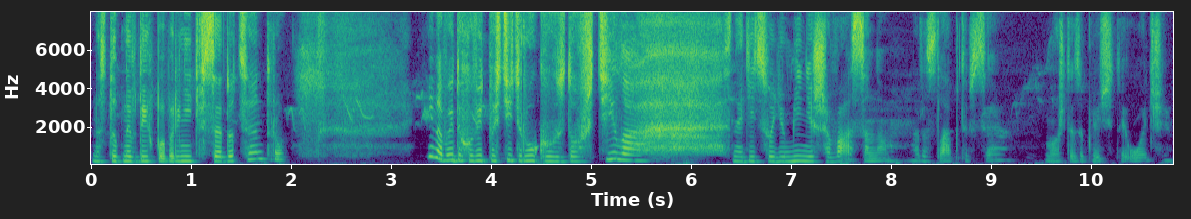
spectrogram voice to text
Наступний вдих поверніть все до центру. І на видиху відпустіть руки уздовж тіла. Знайдіть свою міні-шавасану, розслабте все. Можете заключити очі.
